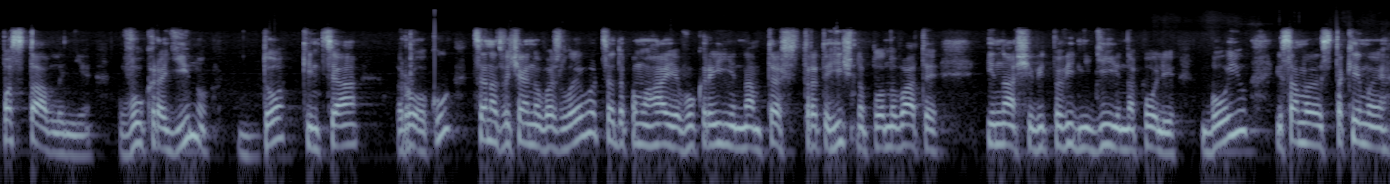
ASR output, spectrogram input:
поставлені в Україну до кінця року. Це надзвичайно важливо. Це допомагає в Україні нам теж стратегічно планувати і наші відповідні дії на полі бою. І саме з такими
